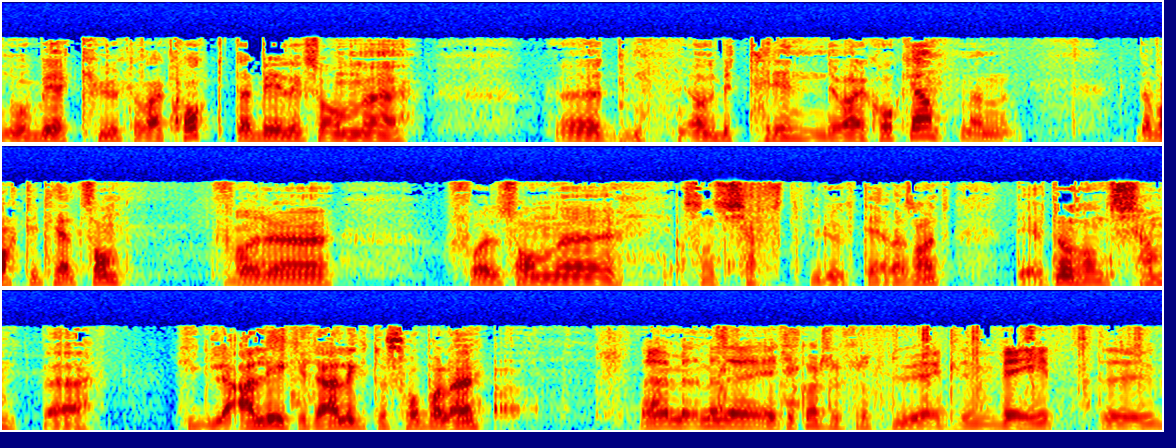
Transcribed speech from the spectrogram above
nå blir det kult å være kokk. Det blir liksom eh, eh, Ja, det blir trendy å være kokk igjen, men det ble ikke helt sånn. For, eh, for sånn, eh, ja, sånn kjeftbruk-TV sant? Det er jo ikke noe sånn kjempehyggelig. Jeg liker det. Jeg liker å se på det. Nei, men, men det er ikke kanskje for at du egentlig vet eh,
